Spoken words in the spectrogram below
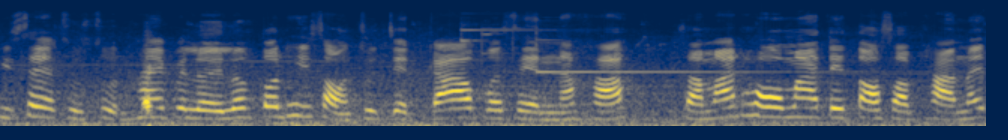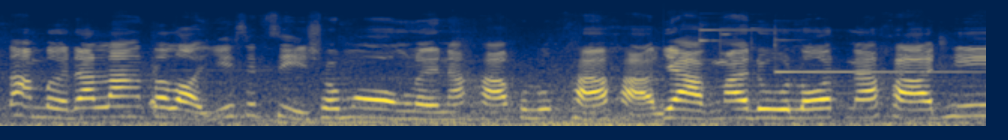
พิเศษสุดๆ ให้ไปเลยเริ่มต้นที่ 2.79%นะคะ สามารถโทรมาติดต่อสอบถามได้ตามเบอร์ด้านล่างตลอด 24 ชั่วโมงเลยนะคะ คุณลูกค้าค่ะอยากมาดูรถนะคะที่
